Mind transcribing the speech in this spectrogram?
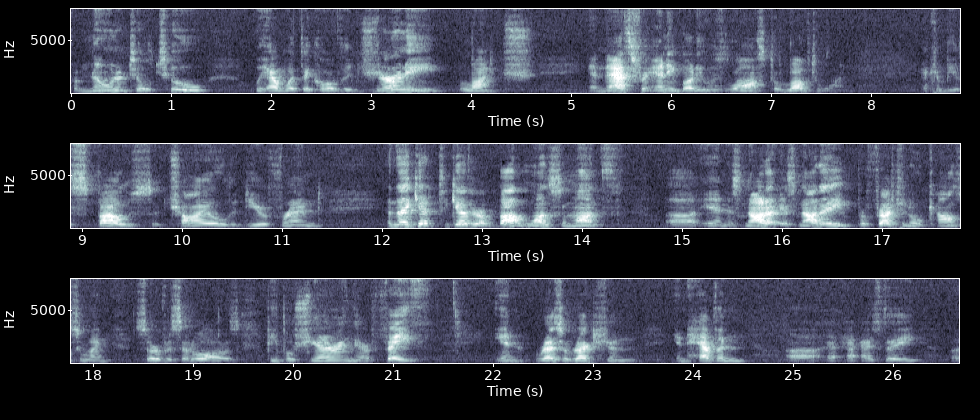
from noon until two, we have what they call the Journey Lunch. And that's for anybody who's lost a loved one. It can be a spouse, a child, a dear friend. And they get together about once a month. Uh, and it's not, a, it's not a professional counseling service at all. It's people sharing their faith in resurrection, in heaven, uh, as they uh,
